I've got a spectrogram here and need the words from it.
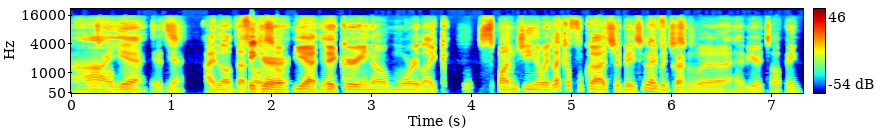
Ah, top. yeah, It's yeah. I love that also. Yeah, yeah. thicker. You know, more like spongy in a way, like a focaccia basically, Like but just with a heavier topping.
